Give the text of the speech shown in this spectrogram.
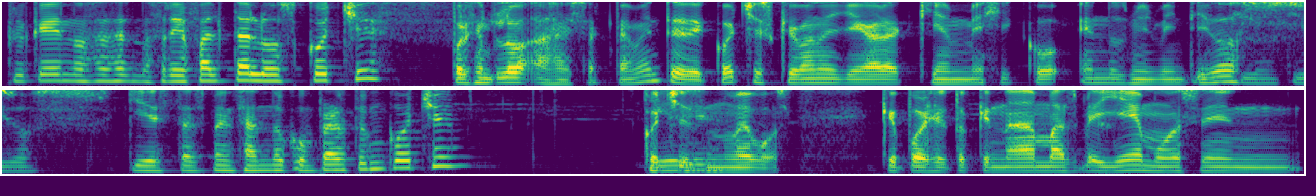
creo que nos, hace, nos haría falta los coches. Por ejemplo, ah, exactamente, de coches que van a llegar aquí en México en 2022. 2022. ¿Qué estás pensando comprarte un coche? Coches ¿Quieres? nuevos. Que por cierto que nada más veíamos en,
